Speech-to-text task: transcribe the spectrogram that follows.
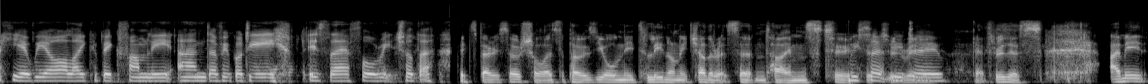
here we are like a big family and everybody is there for each other. It's very social. I suppose you all need to lean on each other at certain times to, we to, certainly to really do. get through this. I mean,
